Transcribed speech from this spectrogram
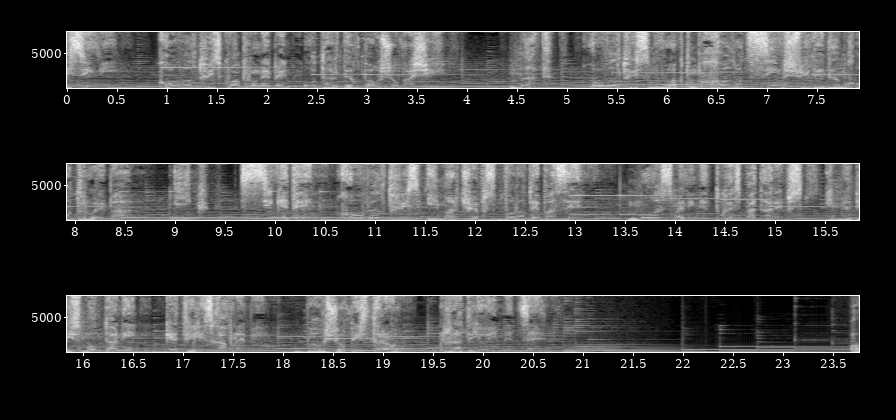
ისინი ყოველთვის გვაბრუნებენ უდარდელ ბავშვობაში. მათ ყოველთვის მოაქვთ მხოლოდ სიმშვიდე და მყუდროება. იქ სიკეთე ყოველთვის იმარჯვებს ბოროტებაზე. მოასმენინეთ თქვენს პატარებს იმედის მომდანი კეთილის ღაბრები. ბავშვობის დრო რადიო იმედზე. ო,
